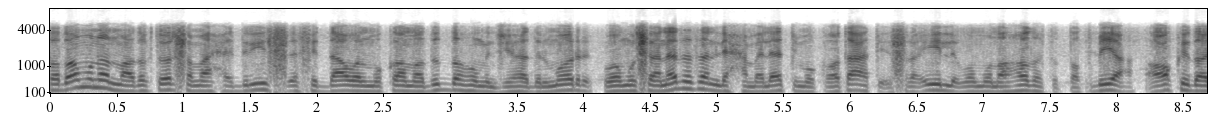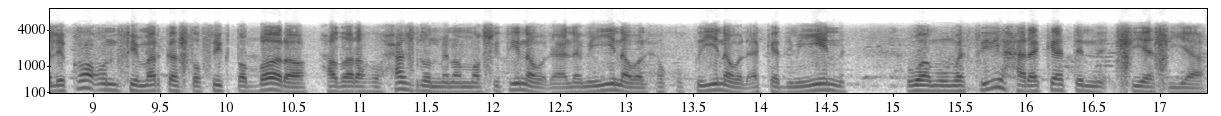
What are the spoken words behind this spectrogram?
تضامنا مع دكتور سماح إدريس في الدعوة المقامة ضده من جهاد المر ومساندة لحملات مقاطعة إسرائيل ومناهضة التطبيع عقد لقاء في مركز توفيق طبارة حضره حشد من الناشطين والإعلاميين والحقوقيين والأكاديميين وممثلي حركات سياسية.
